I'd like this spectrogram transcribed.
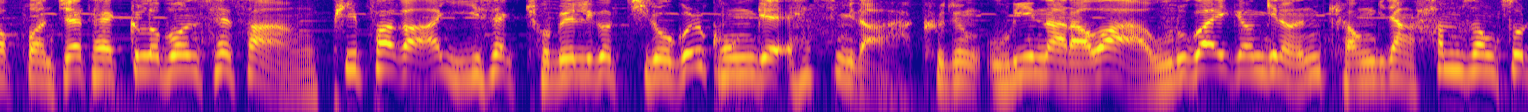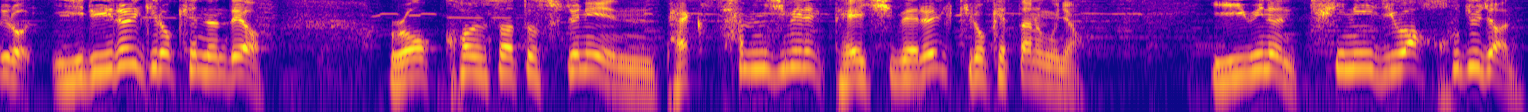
첫 번째 댓글로 본 세상. 피파가 이색 조별리그 기록을 공개했습니다. 그중 우리나라와 우루과이 경기는 경기장 함성 소리로 1위를 기록했는데요. 록 콘서트 수준인 131데시벨을 기록했다는군요. 2위는 튀니지와 호주전,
